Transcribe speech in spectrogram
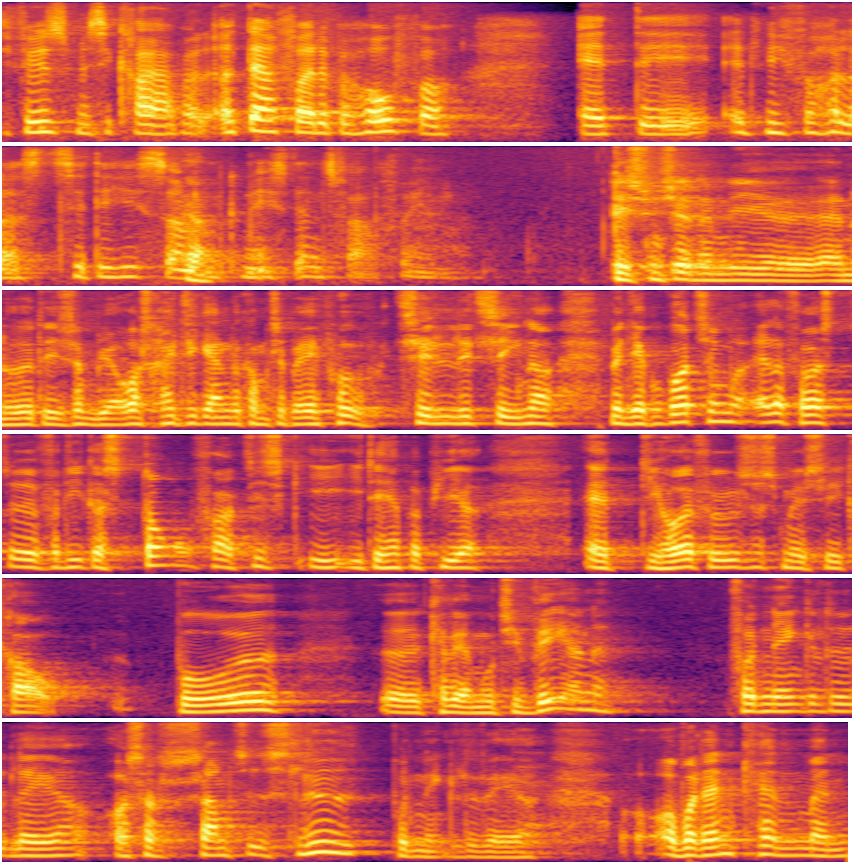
de følelsesmæssige krav. Og derfor er der behov for, at, øh, at vi forholder os til det som ja. Gymnasiets Fagforening. Det synes jeg nemlig øh, er noget af det, som jeg også rigtig gerne vil komme tilbage på til lidt senere. Men jeg kunne godt tænke mig allerførst, øh, fordi der står faktisk i, i det her papir, at de høje følelsesmæssige krav både øh, kan være motiverende for den enkelte lærer, og så samtidig slide på den enkelte lærer. Og hvordan kan man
